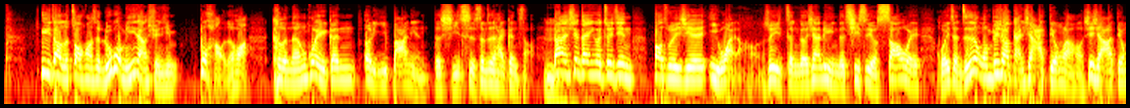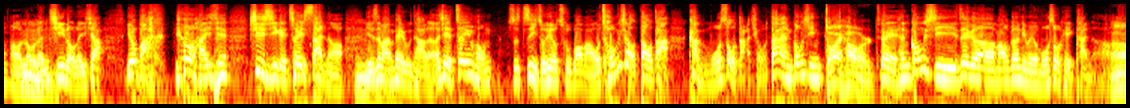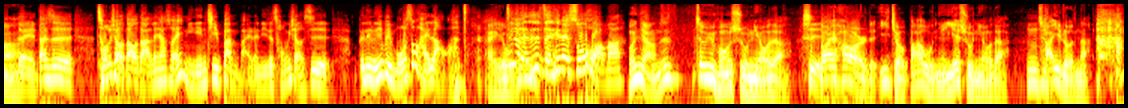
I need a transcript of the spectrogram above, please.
遇到的状况是，如果民进党选情不好的话。可能会跟二零一八年的席次甚至还更少。当然，现在因为最近爆出了一些意外了哈，所以整个现在绿营的气势有稍微回整。只是我们必须要感谢阿丢了哈，谢谢阿丢哈，搂人妻搂了一下，又把 又把一些信息给吹散了哦，也是蛮佩服他的。而且郑云鹏是自己昨天又出包嘛，我从小到大看魔兽打球，当然很恭喜 Howard，对，很恭喜这个毛哥，你们有魔兽可以看的哈。对，但是。从小到大，人家说：“哎、欸，你年纪半百了，你的从小是，你你比魔兽还老啊！”哎呦，这个人是整天在说谎吗？我跟你讲，这郑云鹏属牛的，是 Dwight Howard 一九八五年也属牛的。嗯，差一轮呐，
